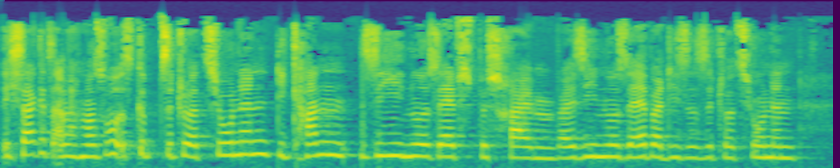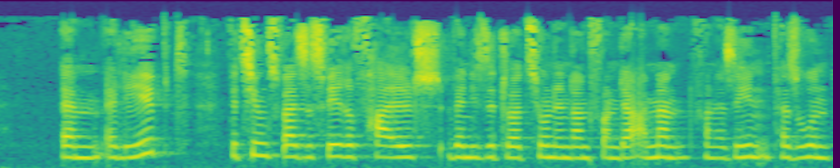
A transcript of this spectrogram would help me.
Ich sage jetzt einfach mal so, es gibt Situationen, die kann sie nur selbst beschreiben, weil sie nur selber diese Situationen ähm, erlebt, beziehungsweise es wäre falsch, wenn die Situationen dann von der anderen, von der sehenden Person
